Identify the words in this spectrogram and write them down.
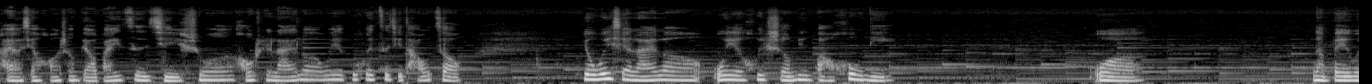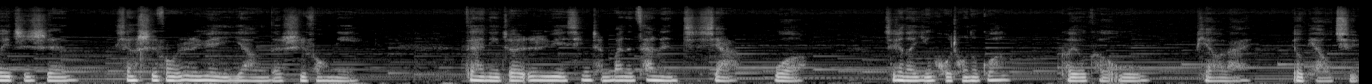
还要向皇上表白自己，说洪水来了，我也不会自己逃走。有危险来了，我也会舍命保护你。我那卑微之身，像侍奉日月一样的侍奉你，在你这日月星辰般的灿烂之下，我就像那萤火虫的光，可有可无，飘来又飘去。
